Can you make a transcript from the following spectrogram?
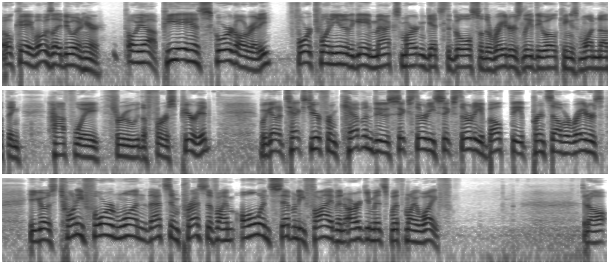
Okay, what was I doing here? Oh, yeah. PA has scored already. 420 into the game, Max Martin gets the goal, so the Raiders lead the Oil Kings 1 0 halfway through the first period. We got a text here from Kevin to 630 630 about the Prince Albert Raiders. He goes 24 and 1. That's impressive. I'm 0 75 in arguments with my wife. You know,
